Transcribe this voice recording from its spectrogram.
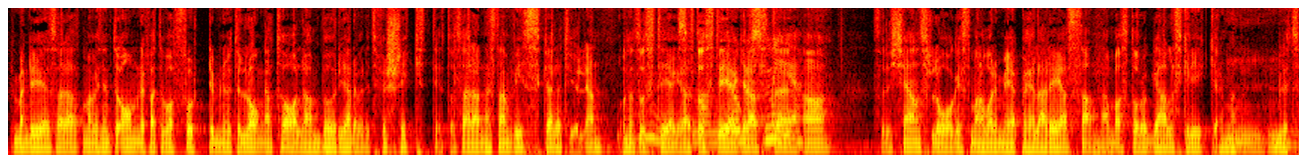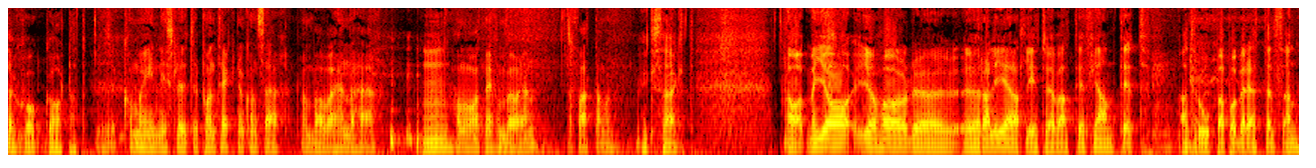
men det är så här att man vet inte om det för att det var 40 minuter långa tal. Han började väldigt försiktigt och så här, han nästan viskade tydligen. Och sen så Mm, stegras så det och stegras det. Ja. Så det känns logiskt, man har varit med på hela resan. Han bara står och gallskriker. Men Mm. blir lite så här chockartat. Komma in i slutet på en technokonsert. Man bara, vad händer här? Mm. Har man varit med från början? Då fattar man. Exakt. Ja, men jag, jag har uh, raljerat lite över att det är fjantigt att ropa på berättelsen.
